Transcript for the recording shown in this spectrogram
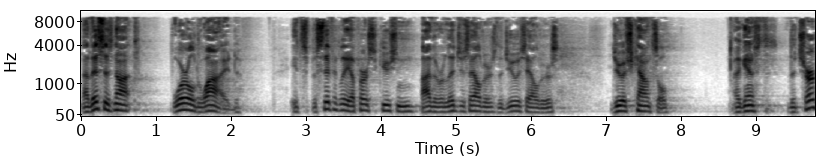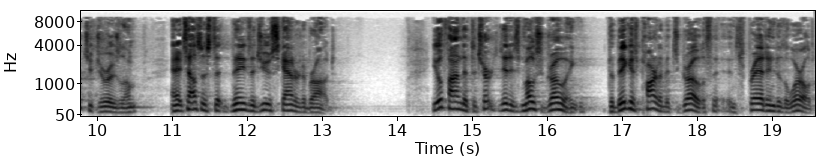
Now this is not worldwide. It's specifically a persecution by the religious elders, the Jewish elders, Jewish council against the church at Jerusalem. And it tells us that many of the Jews scattered abroad. You'll find that the church did its most growing the biggest part of its growth and spread into the world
